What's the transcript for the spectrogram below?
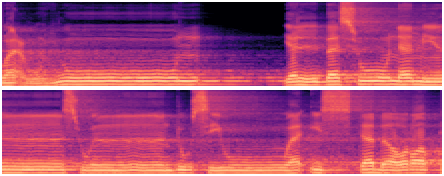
وعيون يلبسون من سندس واستبرق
